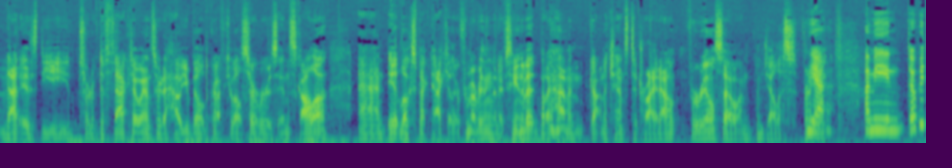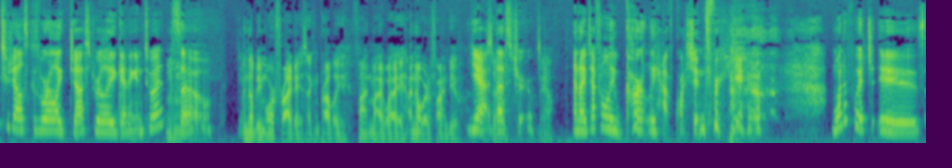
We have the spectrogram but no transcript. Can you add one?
That is the sort of de facto answer to how you build GraphQL servers in Scala. And it looks spectacular from everything that I've seen of it, but I Uh-huh. haven't gotten a chance to try it out for real. So I'm, I'm jealous, frankly. yeah. I mean, don't be too jealous because we're like just really getting into it. Mm-hmm. So And there'll be more Fridays. I can probably find my way. I know where to find you. yeah, So, that's true. Yeah. And I definitely currently have questions for you. One of which is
